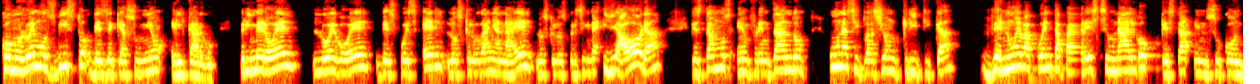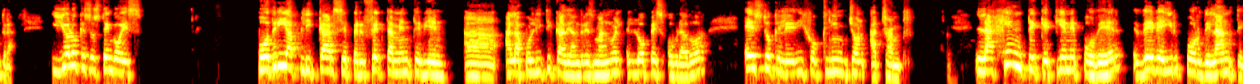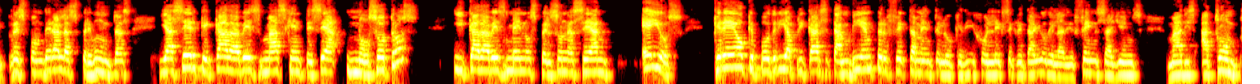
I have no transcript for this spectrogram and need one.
como lo hemos visto desde que asumió el cargo. Primero él, luego él, después él, los que lo dañan a él, los que los persiguen. Y ahora que estamos enfrentando una situación crítica, de nueva cuenta aparece un algo que está en su contra. Y yo lo que sostengo es, podría aplicarse perfectamente bien a, a, la política de Andrés Manuel López Obrador esto que le dijo Clinton a Trump. La gente que tiene poder debe ir por delante, responder a las preguntas y hacer que cada vez más gente sea nosotros y cada vez menos personas sean ellos Creo que podría aplicarse también perfectamente lo que dijo el exsecretario de la Defensa, James Mattis, a Trump.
